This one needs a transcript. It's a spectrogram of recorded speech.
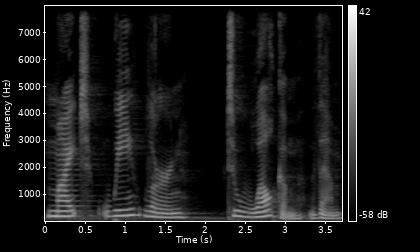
might we learn to welcome them?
